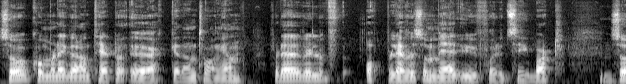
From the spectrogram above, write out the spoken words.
så kommer det garantert til å øke den tvangen. For det vil oppleves som mer uforutsigbart. Så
